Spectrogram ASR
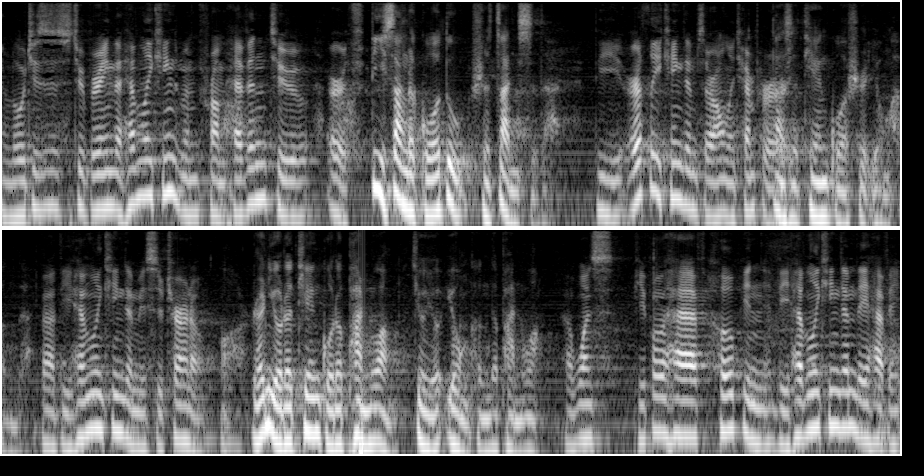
And Lord Jesus is to bring the heavenly kingdom from heaven to earth. 地上的国度是暂时的， The earthly kingdoms are only 但 temporary, 是天国是永恒的。 but the heavenly kingdom is eternal. 哦，人有了天国的盼望，就有永恒的盼望。 Uh, once people have hope in the heavenly kingdom, they have an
